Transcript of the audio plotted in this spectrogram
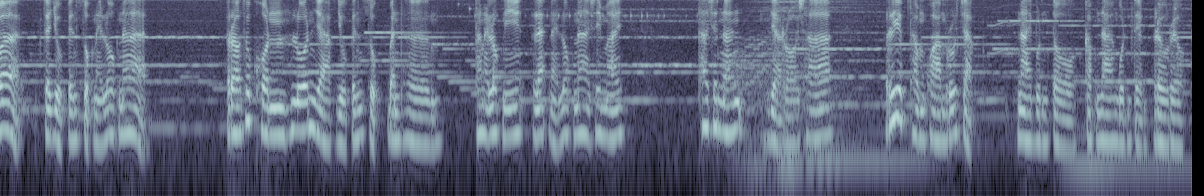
ว่าจะอยู่เป็นสุขในโลกหน้า เราทุกคนล้วนอยากอยู่เป็นสุขบันเทิง ทั้งในโลกนี้และในโลกหน้าใช่ไหม ถ้าเช่นนั้นอย่ารอช้า รีบทำความรู้จักนายบุญโตกับนางบุญเต็มเร็วๆ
